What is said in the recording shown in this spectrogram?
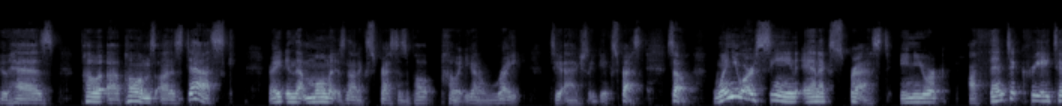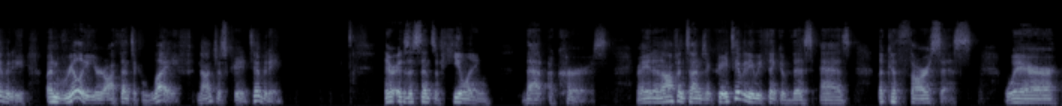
who has po- uh, poems on his desk, right? In that moment is not expressed as a po- poet. You got to write to actually be expressed. So when you are seen and expressed in your authentic creativity and really your authentic life, not just creativity, there is a sense of healing that occurs, right? And oftentimes in creativity, we think of this as a catharsis where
